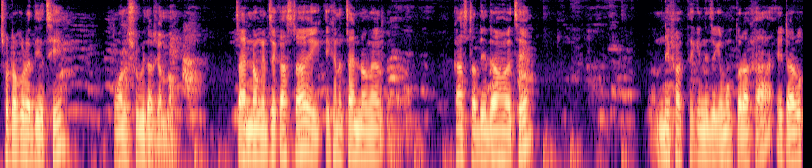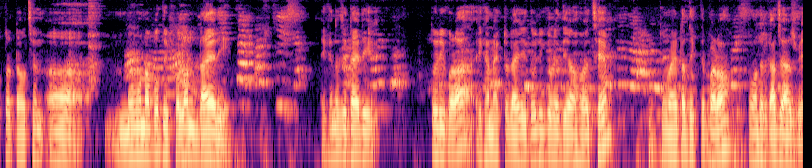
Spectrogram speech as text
ছোট করে দিয়েছি তোমাদের সুবিধার জন্য। চার নঙের যে কাজটা এখানে চার নঙের কাজটা দিয়ে দেওয়া হয়েছে। নিফাক থেকে নিজেকে মুক্ত রাখা, এটার উত্তরটা হচ্ছে নমুনা প্রতিফলন ডায়েরি। এখানে যে ডায়েরি তৈরি করা, এখানে একটা ডায়েরি তৈরি করে দেওয়া হয়েছে। তোমরা এটা দেখতে পারো, তোমাদের কাজে আসবে।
